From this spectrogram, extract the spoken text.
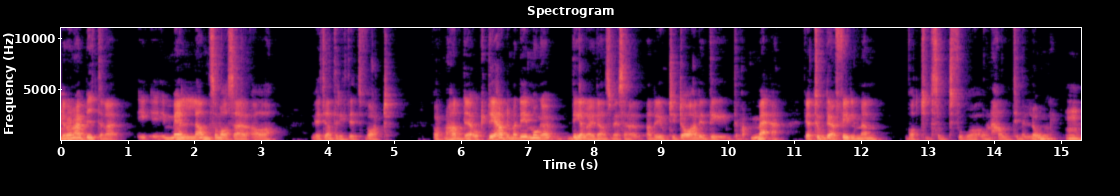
Det var de här bitarna i- emellan som var så här, ja, vet jag inte riktigt vart, vart man hade. Och det hade man, det är många delar i den som är så här, hade det gjorts idag hade det inte varit med. Jag tog den filmen, var typ som två och en halv timme lång. Mm.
